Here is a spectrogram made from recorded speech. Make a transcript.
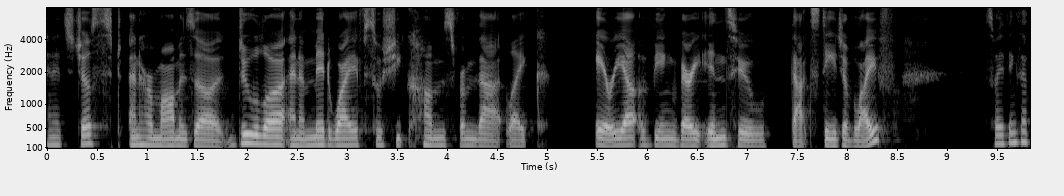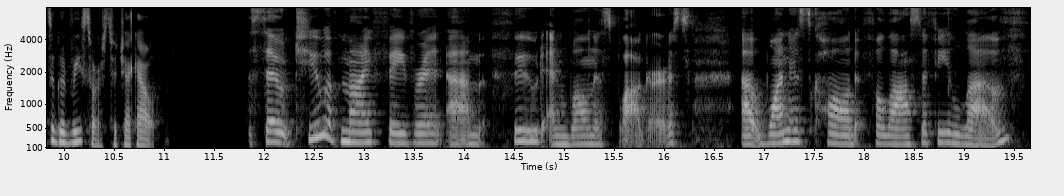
And it's just, and her mom is a doula and a midwife. So she comes from that like area of being very into that stage of life. So I think that's a good resource to check out. So, two of my favorite um, food and wellness bloggers. Uh, one is called Philosophie Love,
